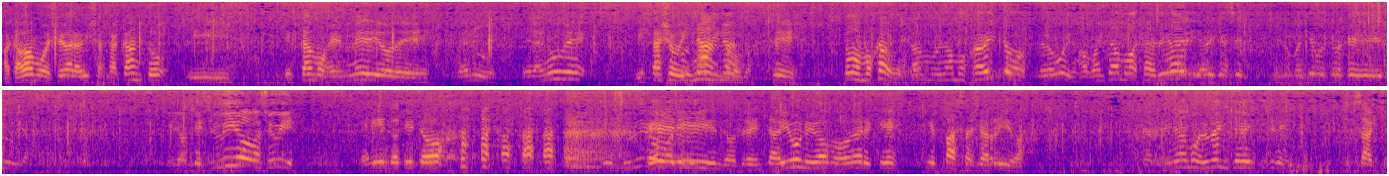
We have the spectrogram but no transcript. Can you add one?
Acabamos de llegar a Villa Yacanto y estamos en medio de La nube. de la nube y está lloviznando. Sí, todos mojados. Estamos mojaditos, pero bueno, aguantamos hasta llegar y ver qué hacer. Metemos el traje de lluvia. Pero que subió, va a subir. Qué lindo, Tito. Que subió. Qué lindo, 31 y vamos a ver qué, qué pasa allá arriba. Terminamos el 2023. Exacto.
